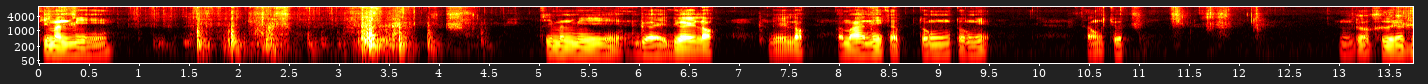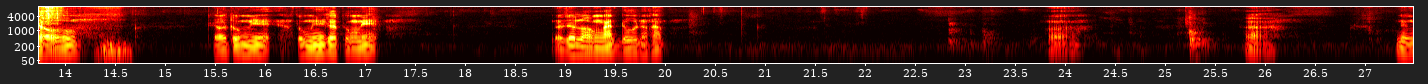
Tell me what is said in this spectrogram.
ที่มันมี ที่มันมีเดือยเดือยล็อก เดือยล็อกประมาณนี้กับตรงตรงนี้สองจุด ก็คือแถวแถวตรงนี้ตรงนี้กับตรงนี้ เราจะลองงัดดูนะครับหนึ่ง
